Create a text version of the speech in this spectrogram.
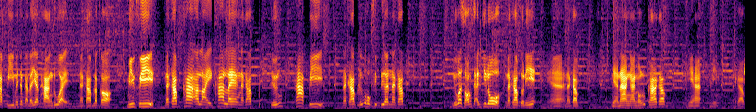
5 ปี ไม่จำกัดระยะทางด้วยนะครับแล้วก็มีฟรีนะครับค่าอะไหล่ค่าแรงนะครับถึง 5 ปีนะครับหรือว่า 60 เดือนนะครับหรือว่า 2 0 0 0 0 0กิโลนะครับตัวนี้นะครับเนี่ยหน้างานของลูกค้าครับนี้ฮะนี่นะครับ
